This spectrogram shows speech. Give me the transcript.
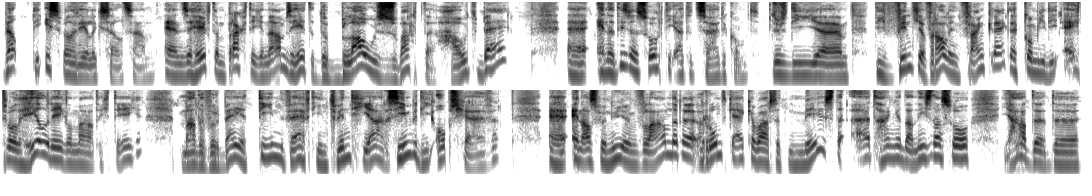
Wel, die is wel redelijk zeldzaam. En ze heeft een prachtige naam. Ze heet de blauw-zwarte houtbij. Eh, en het is een soort die uit het zuiden komt. Dus die, eh, die vind je vooral in Frankrijk. Daar kom je die echt wel heel regelmatig tegen. Maar de voorbije 10, 15, 20 jaar zien we die opschuiven. Eh, en als we nu in Vlaanderen rondkijken waar ze het meeste uithangen, dan is dat zo ja, de, de,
